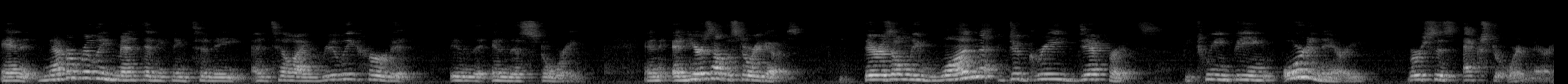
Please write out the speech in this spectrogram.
And it never really meant anything to me until I really heard it in the in this story. And and here's how the story goes. There is only 1 degree difference between being ordinary versus extraordinary.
